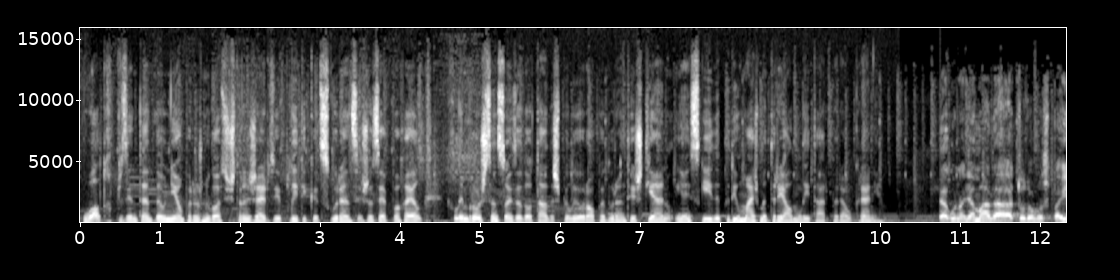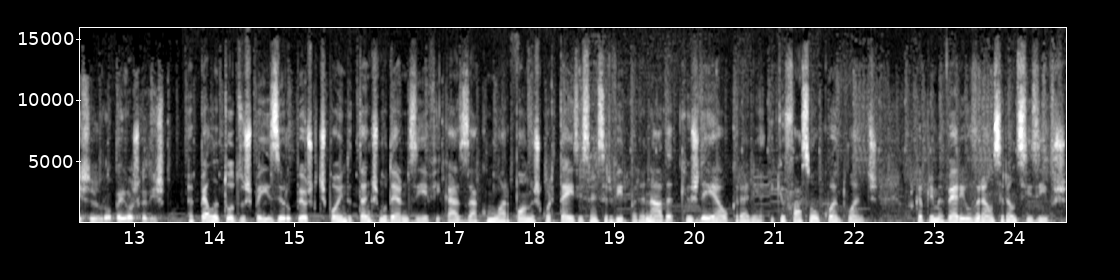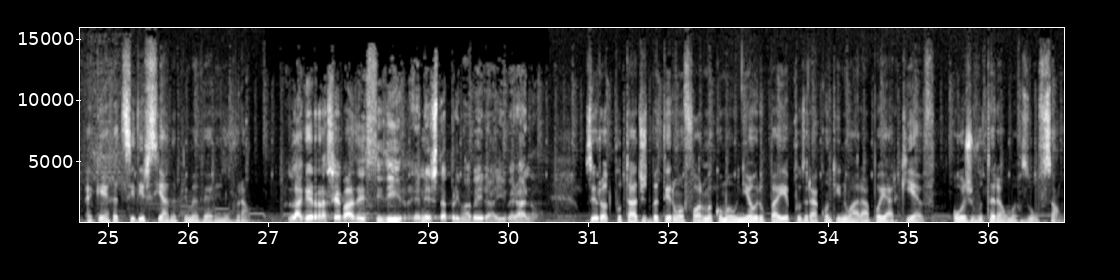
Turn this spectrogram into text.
O alto representante da União para os Negócios Estrangeiros e a Política de Segurança, José Borrell, relembrou as sanções adotadas pela Europa durante este ano e, em seguida, pediu mais material militar para a Ucrânia. Hago uma chamada a todos os países europeus que dispõem. Apela a todos os países europeus que dispõem de tanques modernos e eficazes a acumular pó nos quartéis e sem servir para nada, que os deem à Ucrânia e que o façam o quanto antes, porque a primavera e o verão serão decisivos. A guerra decidir-se-á na primavera e no verão. La guerra se va a decidir en esta primavera y verano. Os eurodeputados debateram a forma como a União Europeia poderá continuar a apoiar Kiev. Hoje votarão uma resolução.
